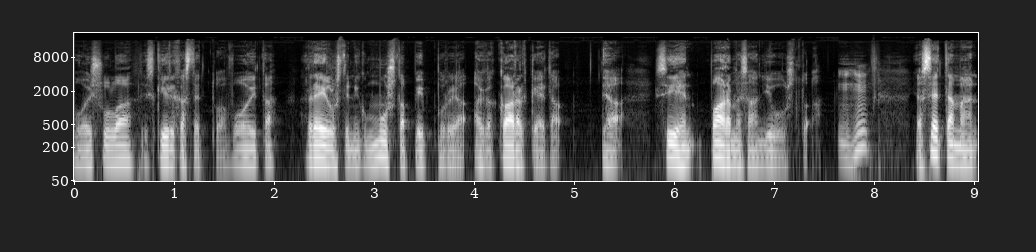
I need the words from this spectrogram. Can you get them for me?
voisulaa, siis kirkastettua voita, reilusti niin kuin mustapippuria, aika karkeita ja siihen parmesan juustoa. Mm-hmm. Ja se tämän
